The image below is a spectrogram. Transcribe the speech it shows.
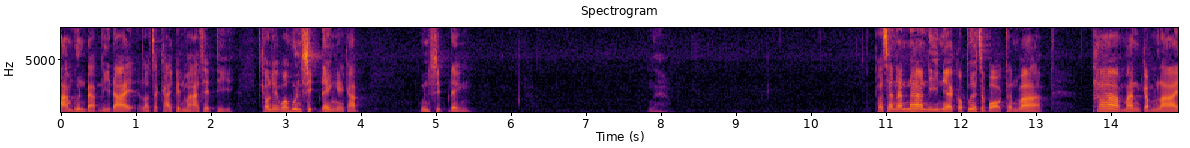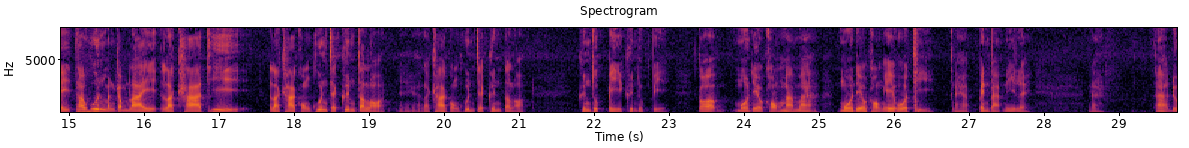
ตามหุ้นแบบนี้ได้เราจะกลายเป็นมหาเศรษฐีเขาเรียกว่าหุ้นสิบเด้งไงครับ หุ้นสิบเด้งนะเพราะฉะนั้นหน้านี้เนี่ยก็เพื่อจะบอกท่านว่า ถ้ามันกำไร ถ้าหุ้นมันกำไร ราคาที่ราคาของหุ้นจะขึ้นตลอด ราคาของหุ้นจะขึ้นตลอด ขึ้นทุกปีขึ้นทุกปี ก็โมเดลของมาม่าโมเดลของ AOT นะครับเป็นแบบนี้เลยนะดู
